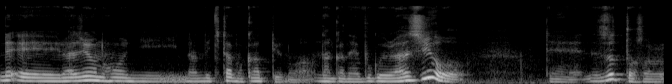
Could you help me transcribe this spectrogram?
で、えー、ラジオの方になんで来たのかっていうのはなんかね僕ラジオってずっとその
